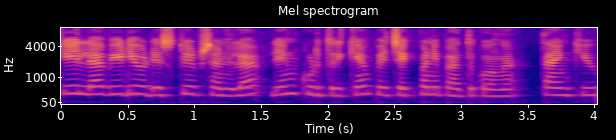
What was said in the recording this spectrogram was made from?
கீழே வீடியோ டிஸ்கிரிப்ஷனில் லிங்க் கொடுத்துருக்கேன். போய் செக் பண்ணி பார்த்துக்கோங்க. தேங்க்யூ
